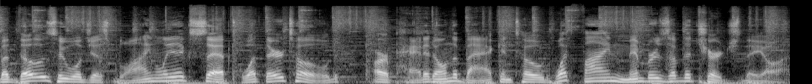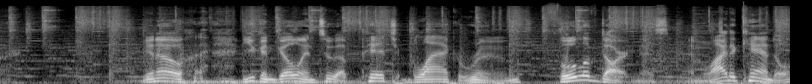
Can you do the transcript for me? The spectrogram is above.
But those who will just blindly accept what they're told are patted on the back and told what fine members of the church they are. You know, you can go into a pitch black room full of darkness and light a candle,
